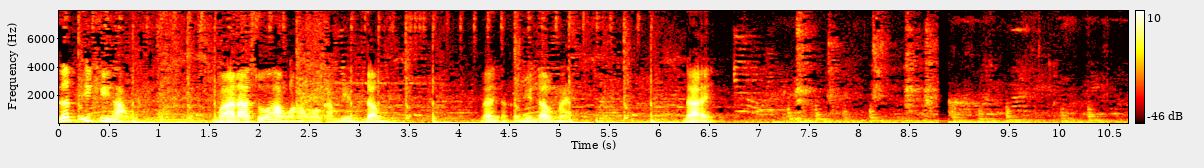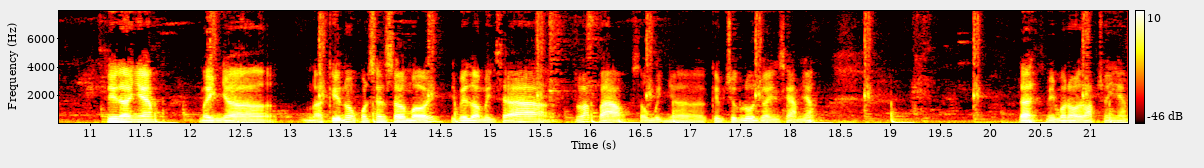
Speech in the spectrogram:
rất ít khi hỏng. Và đa số hỏng là hỏng ở cảm biến đồng. Đây là cảm biến đồng này. Đấy. Thì đây anh em mình uh, đã được một con sensor mới. Thì bây giờ mình sẽ lắp vào xong mình uh, kiểm chứng luôn cho anh xem nhé đây mình bắt đầu lắp cho anh em.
